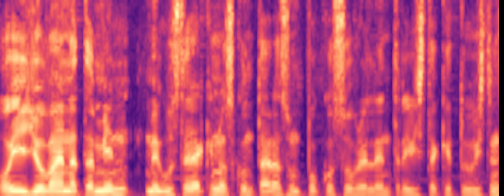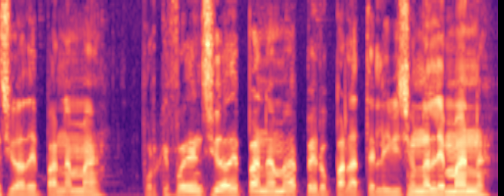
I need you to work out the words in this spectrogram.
Oye, Giovanna, también me gustaría que nos contaras un poco sobre la entrevista que tuviste en Ciudad de Panamá, porque fue en Ciudad de Panamá, pero para televisión alemana.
